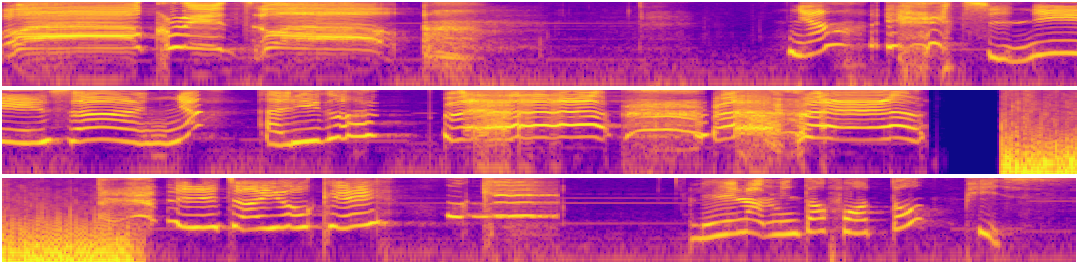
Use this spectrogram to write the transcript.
Oh, Chris! Oh! okay? Okay. minta foto? Peace.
